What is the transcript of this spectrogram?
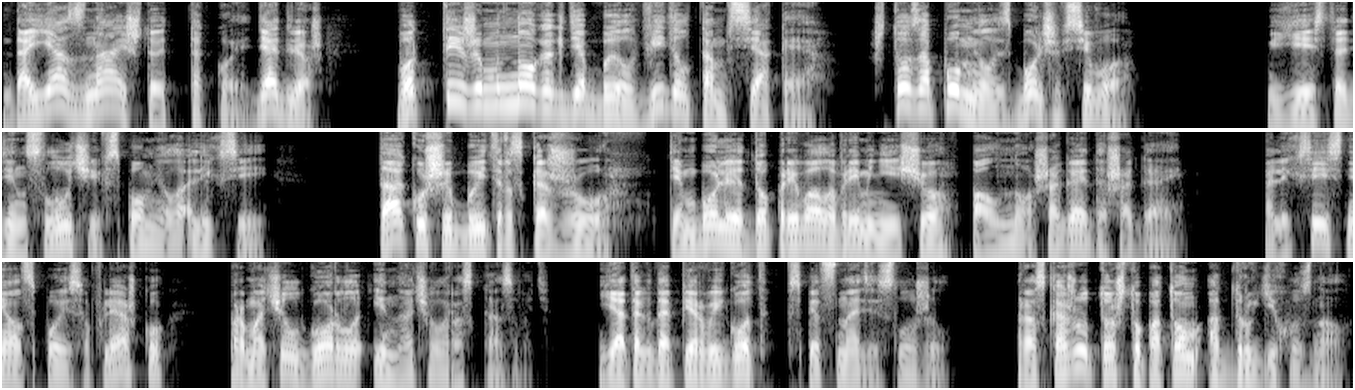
Да я знаю, что это такое. Дядь Лёш, вот ты же много где был, видел там всякое. Что запомнилось больше всего? Есть один случай, вспомнил Алексей. Так уж и быть, расскажу. Тем более до привала времени еще полно. Шагай да шагай. Алексей снял с пояса фляжку, промочил горло и начал рассказывать. Я тогда первый год в спецназе служил. Расскажу то, что потом от других узнал,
